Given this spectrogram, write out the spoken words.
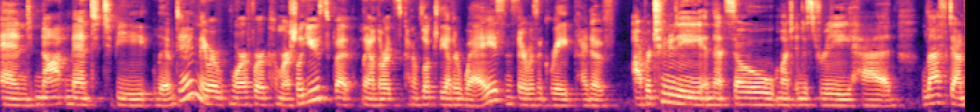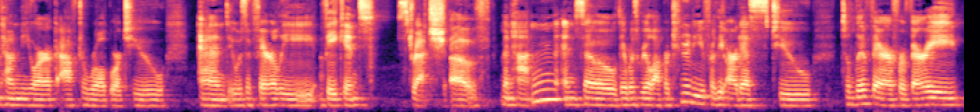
and not meant to be lived in. They were more for commercial use, but landlords kind of looked the other way since there was a great kind of opportunity in that so much industry had left downtown New York after World War II. And it was a fairly vacant stretch of Manhattan. And so there was real opportunity for the artists to to live there for very,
